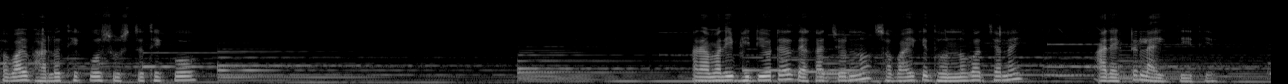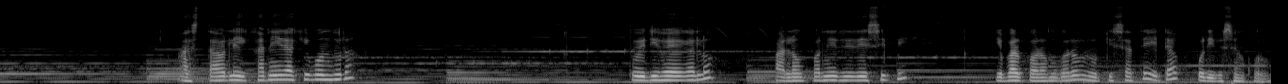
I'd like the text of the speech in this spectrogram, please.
সবাই ভালো থেকো, সুস্থ থেকো। আর আমার এই ভিডিওটা দেখার জন্য সবাইকে ধন্যবাদ জানাই আর একটা লাইক দিয়ে দিও। আজ তাহলে এখানেই রাখি বন্ধুরা। তৈরি হয়ে গেল পালং পনিরের রেসিপি এবার গরম গরম রুটির সাথে এটা পরিবেশন করব।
